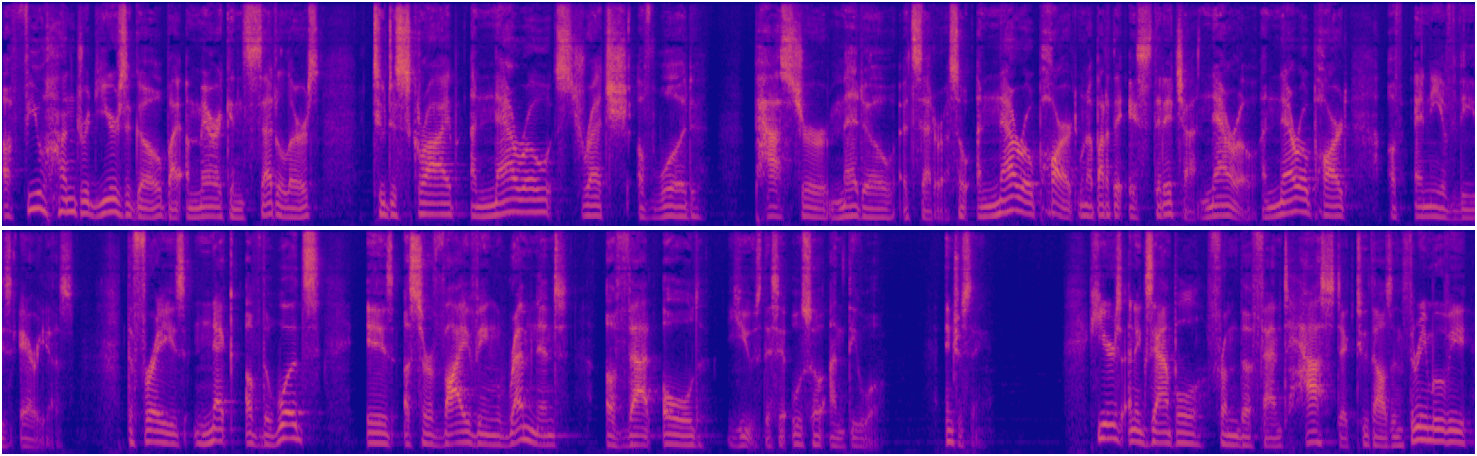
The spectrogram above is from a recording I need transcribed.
a few hundred years ago by American settlers to describe a narrow stretch of wood, pasture, meadow, etc. So a narrow part, una parte estrecha, narrow, a narrow part of any of these areas. The phrase neck of the woods is a surviving remnant of that old use, de ese uso antiguo. Interesting. Here's an example from the fantastic 2003 movie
